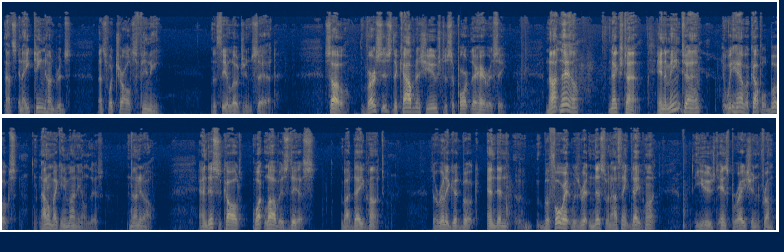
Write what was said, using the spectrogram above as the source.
That's in 1800s. That's what Charles Finney, the theologian, said. So, verses the Calvinists used to support their heresy. Not now, next time. In the meantime, we have a couple books. I don't make any money on this, none at all. And this is called What Love Is This by Dave Hunt. It's a really good book. And then before it was written, this one, I think Dave Hunt used inspiration from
